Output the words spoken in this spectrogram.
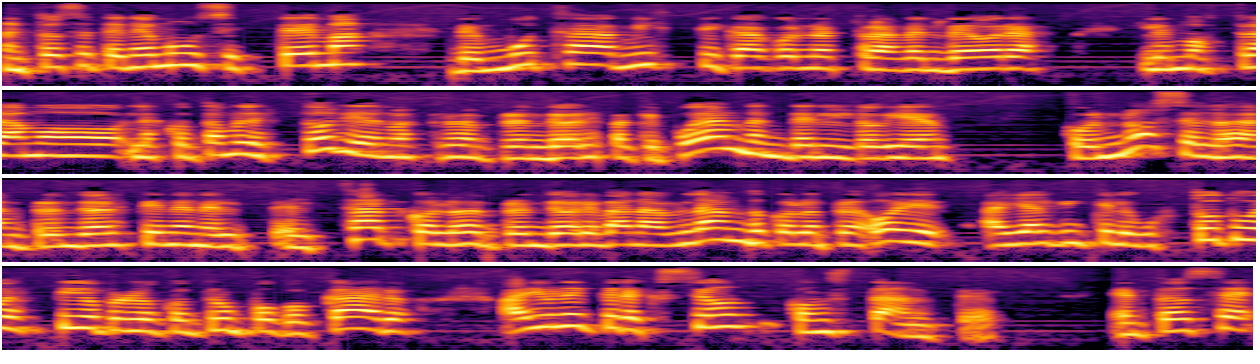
Entonces tenemos un sistema de mucha mística con nuestras vendedoras, les mostramos, les contamos la historia de nuestros emprendedores para que puedan venderlo bien, conocen los emprendedores, tienen el, chat con los emprendedores, van hablando con los emprendedores, oye, hay alguien que le gustó tu vestido pero lo encontró un poco caro. Hay una interacción constante. Entonces,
